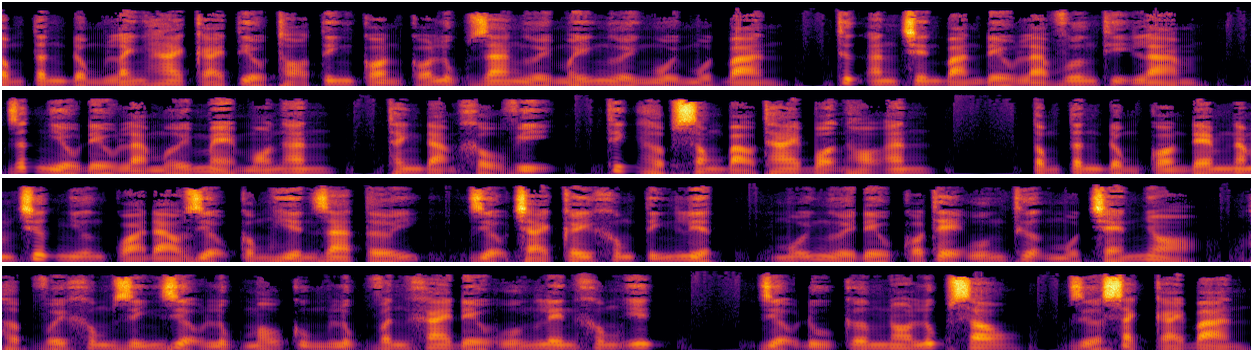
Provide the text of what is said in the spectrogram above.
Tống Tân Đồng lánh hai cái tiểu thọ tinh còn có lục ra người mấy người ngồi một bàn, thức ăn trên bàn đều là vương thị làm, rất nhiều đều là mới mẻ món ăn, thanh đạm khẩu vị, thích hợp song bào thai bọn họ ăn. Tống Tân Đồng còn đem năm trước những quả đào rượu cống hiến ra tới, rượu trái cây không tính liệt, mỗi người đều có thể uống thượng một chén nhỏ, hợp với không dính rượu lục mẫu cùng lục vân khai đều uống lên không ít. Rượu đủ cơm no lúc sau, rửa sạch cái bàn.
